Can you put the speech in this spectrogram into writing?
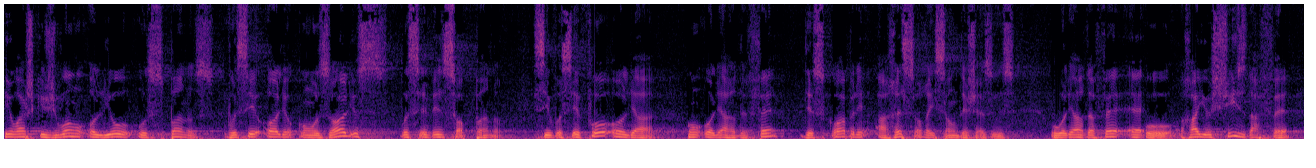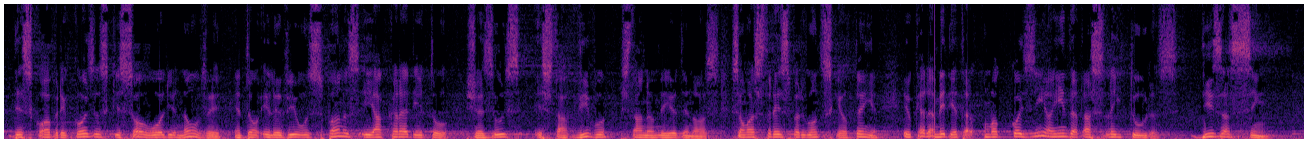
Eu acho que João olhou os panos. Você olha com os olhos, você vê só pano. Se você for olhar com olhar de fé, descobre a ressurreição de Jesus. O olhar da fé é o raio-x da fé, descobre coisas que só o olho não vê. Então ele viu os panos e acreditou: Jesus está vivo, está no meio de nós. São as três perguntas que eu tenho. Eu quero meditar uma coisinha ainda das leituras. Diz assim:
